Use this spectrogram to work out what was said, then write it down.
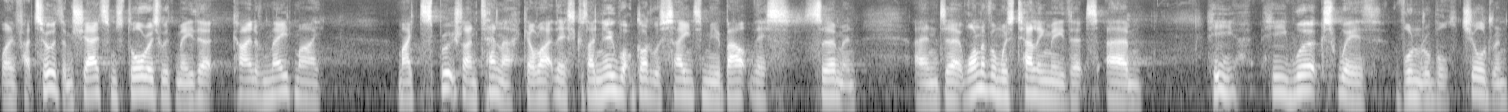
well, in fact, two of them shared some stories with me that kind of made my my spiritual antenna go like this because I knew what God was saying to me about this sermon. And uh, one of them was telling me that um, he, he works with vulnerable children.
